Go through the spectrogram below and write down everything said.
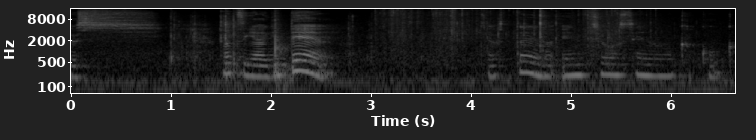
よし。まつげ上げてじゃあ二重の延長線を描こうか。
